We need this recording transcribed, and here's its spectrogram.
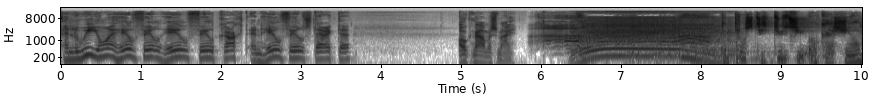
En Louis, jongen, heel veel, heel veel kracht en heel veel sterkte. Ook namens mij. De prostitutie-occasion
